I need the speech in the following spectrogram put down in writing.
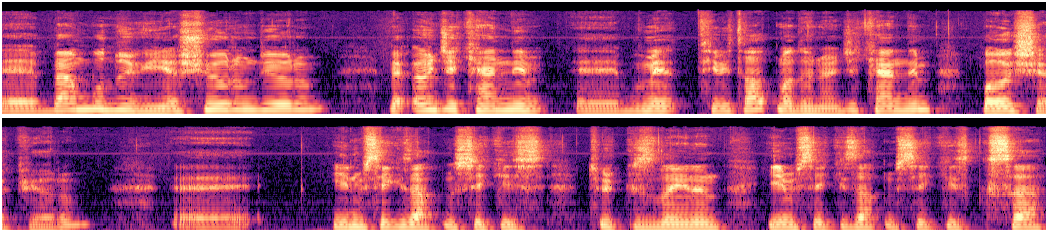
e, ben bu duyguyu yaşıyorum diyorum ve önce kendim bu tweet atmadan önce kendim bağış yapıyorum. 2868 Türk Kızılayı'nın 2868 kısa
